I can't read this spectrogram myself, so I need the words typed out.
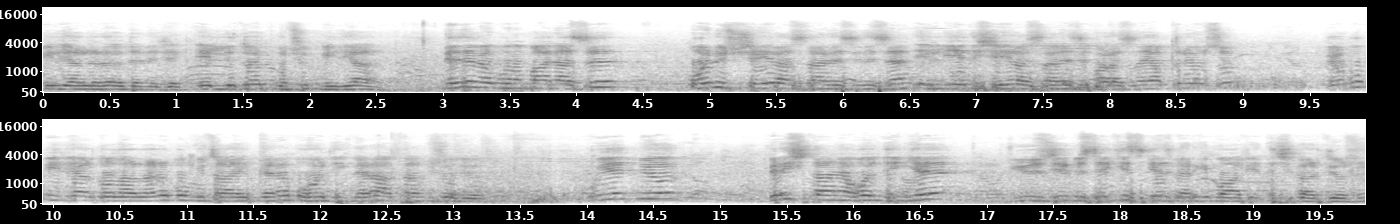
milyar lira ödenecek. 54,5 milyar. Ne demek bunun manası? 13 şehir hastanesini sen 57 şehir hastanesi parasına yaptırıyorsun ve bu milyar dolarları bu müteahhitlere, bu holdinglere aktarmış oluyorsun. Bu yetmiyor. 5 tane holdinge 128 kez vergi muafiyeti çıkartıyorsun.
